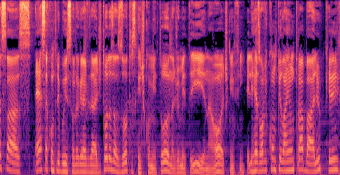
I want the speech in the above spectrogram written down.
essas essa contribuição da gravidade, todas as outras que a gente comentou, na geometria, na ótica, enfim, ele resolve compilar em um trabalho que ele,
